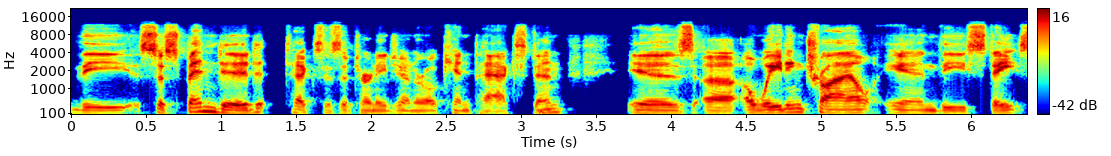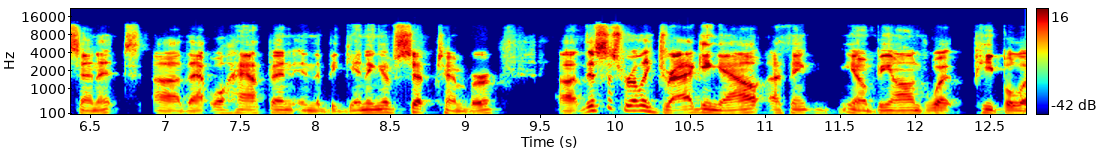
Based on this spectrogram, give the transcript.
the suspended Texas Attorney General Ken Paxton is uh, awaiting trial in the state senate. Uh, that will happen in the beginning of September. This is really dragging out. I think you know beyond what people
